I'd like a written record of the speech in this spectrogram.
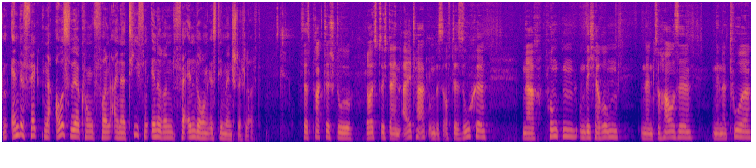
im Endeffekt eine Auswirkung von einer tiefen inneren Veränderung ist, die Mensch durchläuft. Das heißt praktisch, du läufst durch deinen Alltag und bist auf der Suche nach Punkten um dich herum, in deinem Zuhause, in der Natur,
